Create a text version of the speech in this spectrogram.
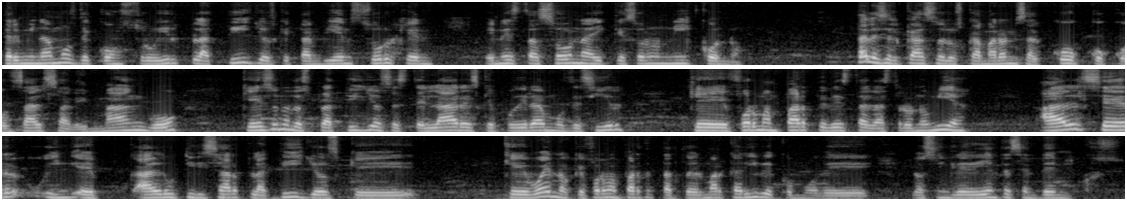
terminamos de construir platillos que también surgen en esta zona y que son un ícono. Tal es el caso de los camarones al coco con salsa de mango, que es uno de los platillos estelares que pudiéramos decir que forman parte de esta gastronomía, al ser, eh, al utilizar platillos que, que, bueno, que forman parte tanto del mar Caribe como de los ingredientes endémicos.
